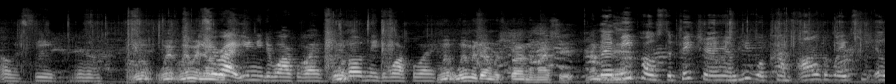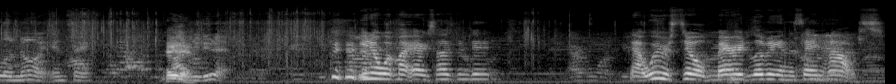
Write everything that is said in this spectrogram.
Oh, see, no. Wo- wo- Women don't. you're right. You need to walk away. We What? both need to walk away. Women don't respond to my shit. I'm Let mad. me post a picture of him, he will come all the way to Illinois and say, Hey Why'd you do that? You know what my ex-husband did? Now we were still married, living in the same house.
